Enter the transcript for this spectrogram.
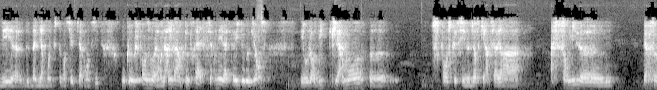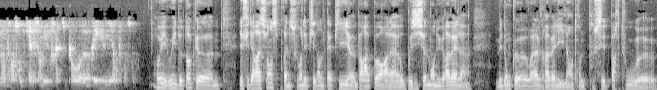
mais de manière moins exponentielle qu'avant aussi. Donc je pense voilà, on arrive à, peu près à cerner la taille de l'audience, et aujourd'hui clairement, euh, je pense que c'est une audience qui est inférieure à, à 100 000 euh, personnes en France, en tout cas 100 000 pratiquants euh, réguliers en France. Quoi. Oui, oui, d'autant que les fédérations se prennent souvent les pieds dans le tapis euh, par rapport à la, au positionnement du gravel. Mais donc euh, voilà, le gravel, il est en train de pousser de partout, euh,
